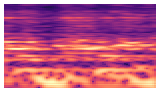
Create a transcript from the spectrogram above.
Oh,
